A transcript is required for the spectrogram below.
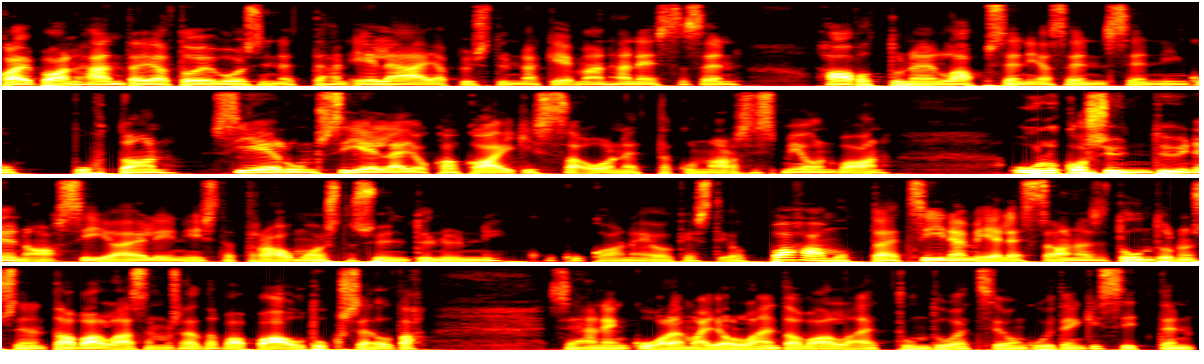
kaipaan häntä ja toivoisin, että hän elää ja pystyn näkemään hänessä sen haavoittuneen lapsen ja sen, sen niin kuin puhtaan sielun siellä, joka kaikissa on, että kun narsismi on vaan ulkosyntyinen asia, eli niistä traumoista syntynyt, niin kukaan ei oikeasti ole paha, mutta et siinä mielessä onhan se tuntunut sen tavallaan semmoiselta vapautukselta, se hänen kuolema jollain tavalla, että tuntuu, että se on kuitenkin sitten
